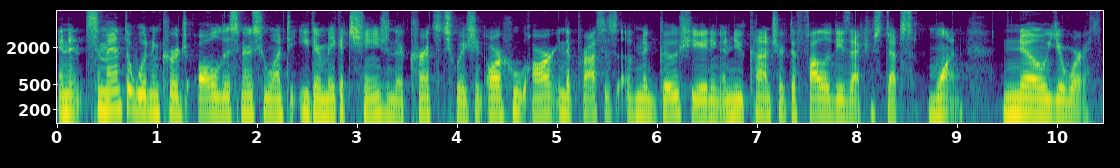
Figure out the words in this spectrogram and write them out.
And Samantha would encourage all listeners who want to either make a change in their current situation or who are in the process of negotiating a new contract to follow these action steps. One, know your worth.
